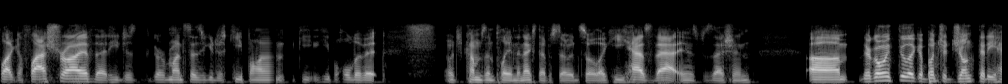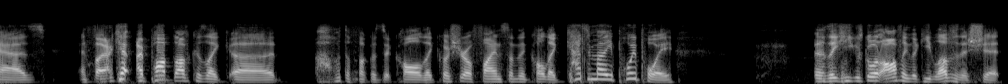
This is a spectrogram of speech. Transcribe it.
like a flash drive that he just Gurman says you could just keep on keep, keep a hold of it, which comes in play in the next episode. So like he has that in his possession. Um, they're going through like a bunch of junk that he has, and I kept I popped off because like uh oh, what the fuck was it called? Like Koshiro finds something called like Katamari Poi Poi. And like he was going off like, like he loves this shit.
